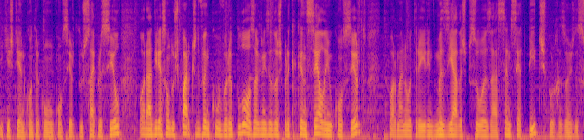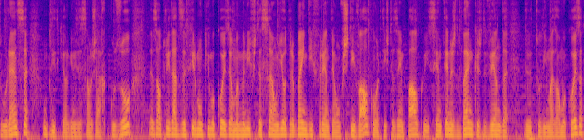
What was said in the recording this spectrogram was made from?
e que este ano conta com um concerto dos Cypress Hill. Ora, a direção dos parques de Vancouver apelou aos organizadores para que cancelem o concerto, forma a não atraírem demasiadas pessoas à Sunset Beach por razões de segurança, um pedido que a organização já recusou. As autoridades afirmam que uma coisa é uma manifestação e outra bem diferente é um festival com artistas em palco e centenas de bancas de venda de tudo e mais alguma coisa.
